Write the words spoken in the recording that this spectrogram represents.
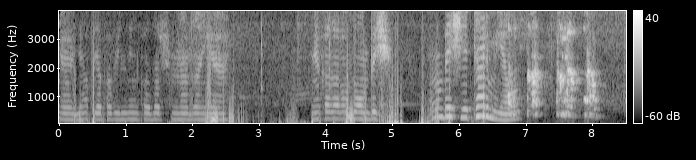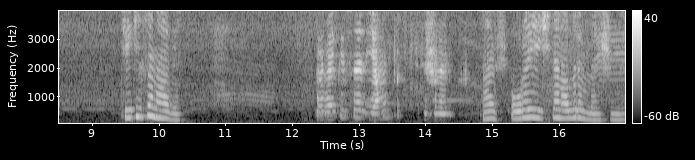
Ya yap yapabildiğin kadar şunlardan ya. Ne kadar oldu 15. 15 yeter mi ya? Çekilsen abi. Dur bekle sen yamuk düşüreyim. Tamam orayı işten alırım ben şimdi.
